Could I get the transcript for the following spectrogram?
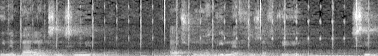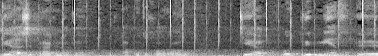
Είναι balancing σημείο. Ας πούμε ότι η μέθοδος αυτή συνδυάζει πράγματα από το χορό και από τη, μία ε,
